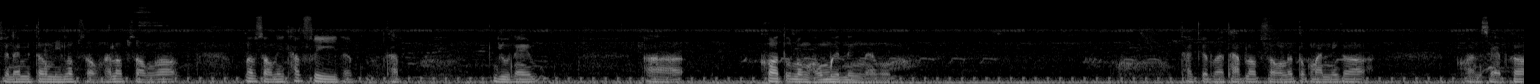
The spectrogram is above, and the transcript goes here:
จะได้ไม่ต้องมีรอบสองถ้ารอบสองก็รอบสองนี้ทับฟรีครับทับอยู่ในข้อตกลงของหมื่นหนึ่งนะผม ถ้าเกิดว่าทับรอบสองแล้วตกมันนี่ก็ขวานแสบก็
